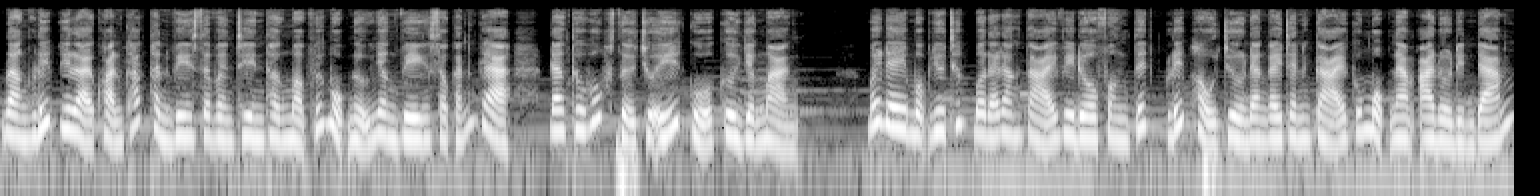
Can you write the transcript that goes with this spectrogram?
Đoạn clip ghi lại khoảnh khắc thành viên Seventeen thân mật với một nữ nhân viên sau cánh gà đang thu hút sự chú ý của cư dân mạng. Mới đây, một YouTuber đã đăng tải video phân tích clip hậu trường đang gây tranh cãi của một nam idol đình đám.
